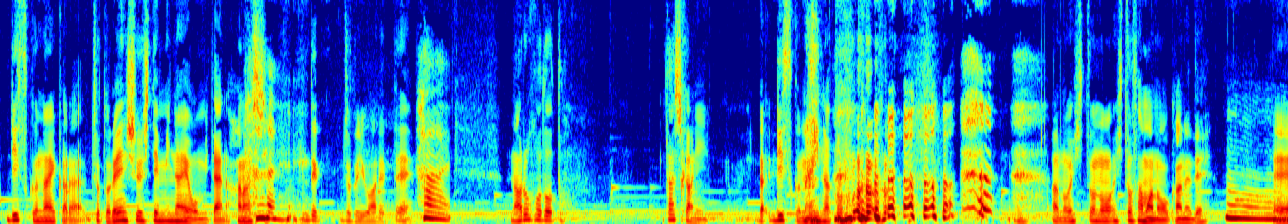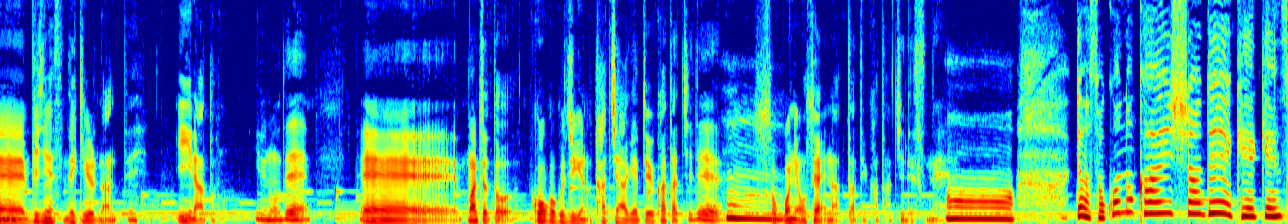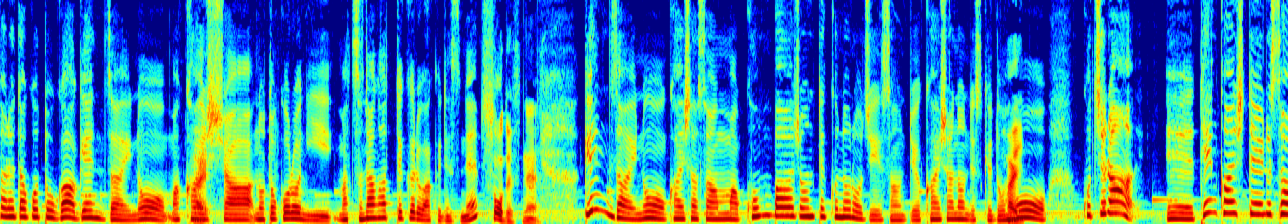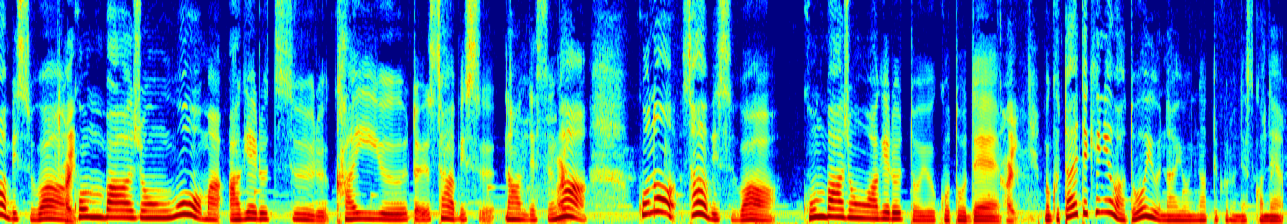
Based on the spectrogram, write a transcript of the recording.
リスクないからちょっと練習してみなよみたいな話でちょっと言われて、はい、なるほどと。確かにリスクないなとあの人の人様のお金で、えー、ビジネスできるなんていいなというので、えーまあ、ちょっと広告事業の立ち上げという形で、そこにお世話になったという形ですね。ではそこの会社で経験されたことが現在の、まあ、会社のところに、はい、まあ、つながってくるわけですね。そうですね。現在の会社さん、まあ、コンバージョンテクノロジーさんという会社なんですけども、はい、こちらえー、展開しているサービスは、はい、コンバージョンを、まあ、上げるツール回遊というサービスなんですが、はい、このサービスはコンバージョンを上げるということで、はい、まあ、具体的にはどういう内容になってくるんですかね？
